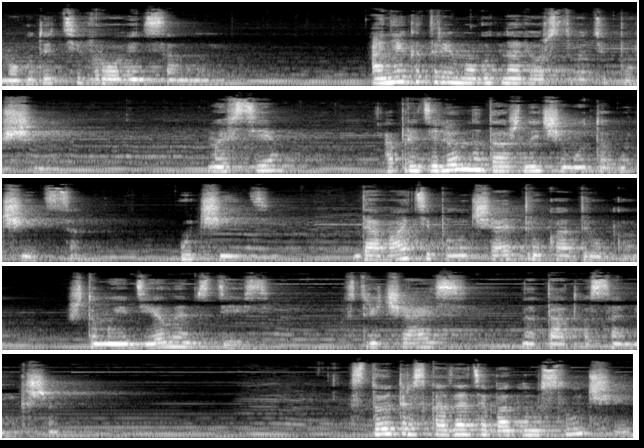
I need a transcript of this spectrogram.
могут идти вровень со мной, а некоторые могут наверстывать упущенное. Мы все определенно должны чему-то учиться, учить, давать и получать друг от друга, что мы и делаем здесь, встречаясь на Татва Самикше. Стоит рассказать об одном случае,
